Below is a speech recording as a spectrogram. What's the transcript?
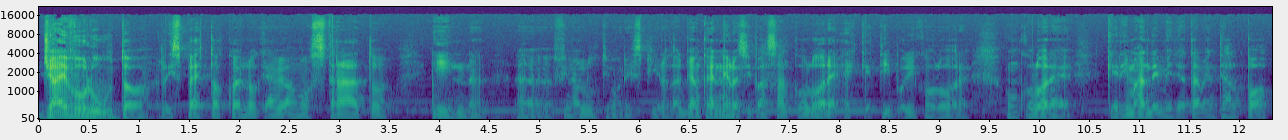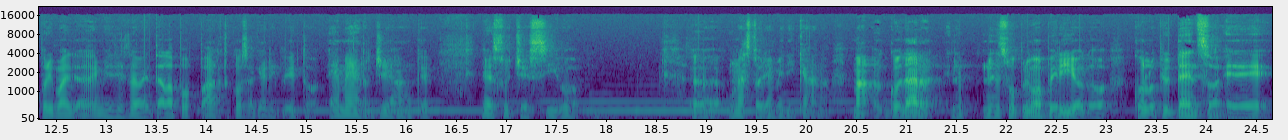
già evoluto rispetto a quello che aveva mostrato in, eh, fino all'ultimo respiro. Dal bianco e nero si passa al colore e che tipo di colore? Un colore che rimanda immediatamente al pop, rimanda immediatamente alla pop art, cosa che ripeto emerge anche nel successivo eh, una storia americana. Ma Godard nel, suo primo periodo, quello più denso, è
